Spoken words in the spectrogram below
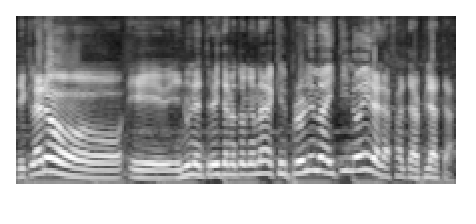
declaró eh, en una entrevista no toca nada que el problema de Haití no era la falta de plata,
